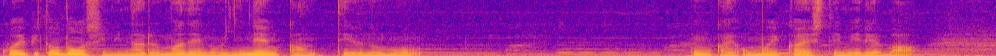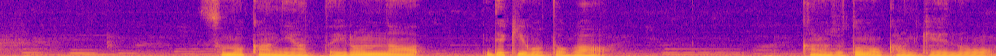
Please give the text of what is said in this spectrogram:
恋人同士になるまでの2年間っていうのも今回思い返してみればその間にあったいろんな出来事が彼女との関係の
